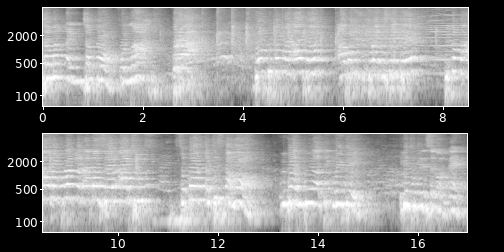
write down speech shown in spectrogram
Jump up and jump up for life. support Artista Hall. We're going to bring our thing we big. You get to be the second man.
